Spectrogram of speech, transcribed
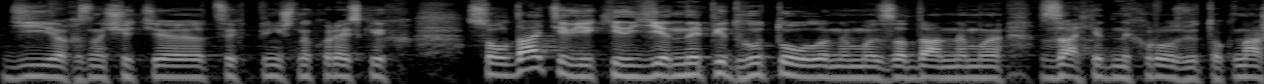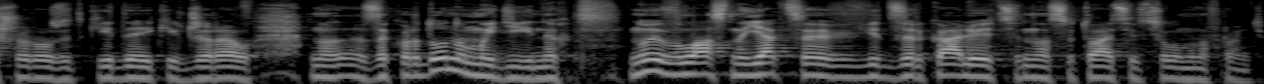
діях, значить, е, цих північнокорейських солдатів, які є непідготовленими за даними західних розвиток, нашої розвідки і деяких джерел на за кордоном медійних. Ну і власне, як це відзеркалюється на ситуації в цілому на фронті?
